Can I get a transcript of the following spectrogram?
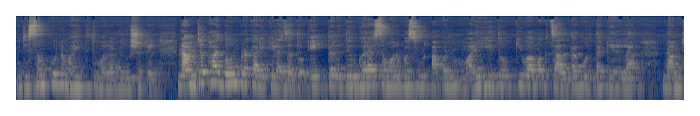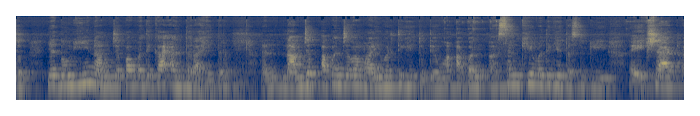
म्हणजे संपूर्ण माहिती तुम्हाला मिळू शकेल. नामजप हा दोन प्रकारे केला जातो. एक तर देवघरासमोर बसून आपण माळी घेतो किंवा मग चालता बोलता केलेला नामजप. या दोन्ही नामजपामध्ये काय अंतर आहे? तर नामजप आपण जेव्हा माळीवरती घेतो तेव्हा आपण संख्येमध्ये घेत असतो की एकशे आठ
